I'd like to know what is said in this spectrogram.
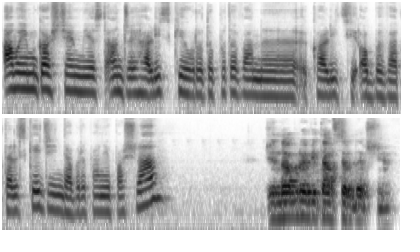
A moim gościem jest Andrzej Halicki, eurodeputowany Koalicji Obywatelskiej. Dzień dobry, panie pośle. Dzień dobry, witam serdecznie.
